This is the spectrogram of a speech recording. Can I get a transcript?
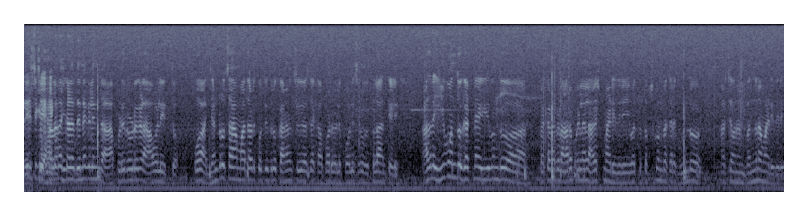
ದೇಶಕ್ಕೆ ಕಳೆದ ಕೆಲ ದಿನಗಳಿಂದ ಪುಡಿ ರೋಡ್ಗಳ ಹಾವಳಿ ಇತ್ತು. ಓ ಜನರು ಸಹ ಮಾತಾಡ್ಕೊತಿದ್ರು. ಕಾನೂನು ಸುವ್ಯವಸ್ಥೆ ಕಾಪಾಡುವಲ್ಲಿ ಪೊಲೀಸರು ವಿಫಲ ಅಂತೇಳಿ. ಆದರೆ ಈ ಒಂದು ಘಟನೆ, ಈ ಒಂದು ಪ್ರಕರಣಗಳ ಆರೋಪಗಳನ್ನೆಲ್ಲ ಅರೆಸ್ಟ್ ಮಾಡಿದಿರಿ. ಇವತ್ತು ತಪ್ಪಿಸ್ಕೊಳ್ಬೇಕಾದ್ರೆ ಗುಂಡು ಹರ್ಷವನ್ನ ಬಂಧನ ಮಾಡಿದಿರಿ.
